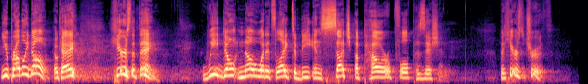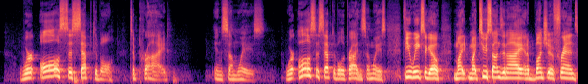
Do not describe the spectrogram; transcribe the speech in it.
you probably don't, okay? Here's the thing we don't know what it's like to be in such a powerful position. But here's the truth we're all susceptible to pride in some ways. We're all susceptible to pride in some ways. A few weeks ago, my, my two sons and I and a bunch of friends,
